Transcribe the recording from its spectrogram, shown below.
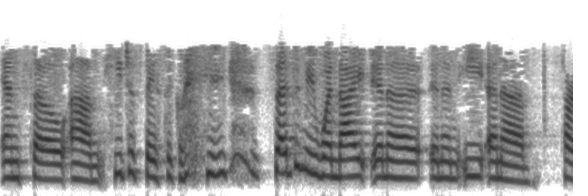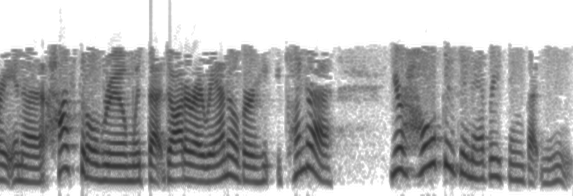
And so um, he just basically said to me one night in a in an e in a sorry in a hospital room with that daughter I ran over, he, Kendra, your hope is in everything but me.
